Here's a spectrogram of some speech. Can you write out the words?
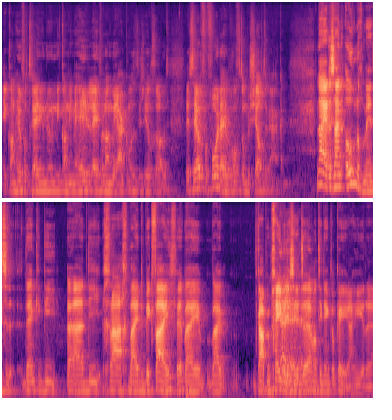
ik kan heel veel training doen, ik kan niet mijn hele leven lang werken, want het is heel groot. Het heeft heel veel voordelen, bijvoorbeeld om bij Shell te werken. Nou ja, er zijn ook nog mensen, denk ik, die, eh, die graag bij de Big Five, hè, bij, bij KPMG willen zitten. Want die denken, oké, ja, hier, eh,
